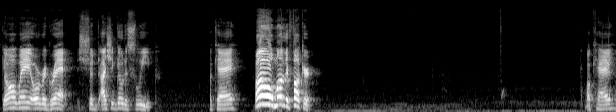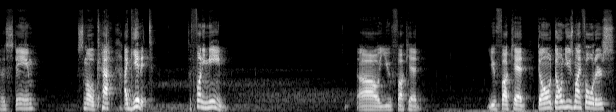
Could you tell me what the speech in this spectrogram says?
Go away or regret. Should I should go to sleep. Okay. Oh, motherfucker! Okay, there's steam. Smoke. I get it. It's a funny meme. Oh, you fuckhead. You fuckhead. Don't, don't use my folders.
